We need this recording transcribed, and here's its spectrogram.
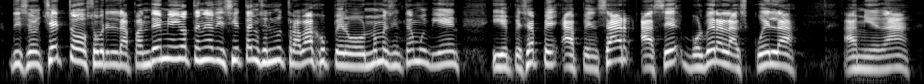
Dice Don Cheto, sobre la pandemia, yo tenía 17 años en el mismo trabajo, pero no me sentía muy bien y empecé a, pe- a pensar hacer, volver a la escuela a mi edad.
